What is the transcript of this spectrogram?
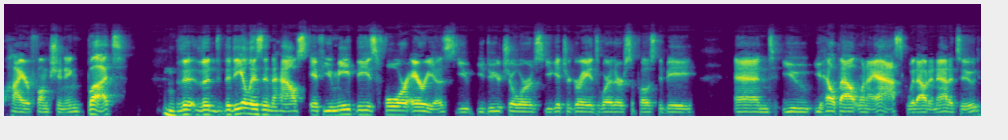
higher functioning but. Mm-hmm. the the the deal is in the house if you meet these four areas you you do your chores you get your grades where they're supposed to be and you you help out when i ask without an attitude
